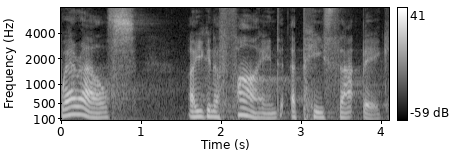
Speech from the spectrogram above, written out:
where else are you going to find a peace that big?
